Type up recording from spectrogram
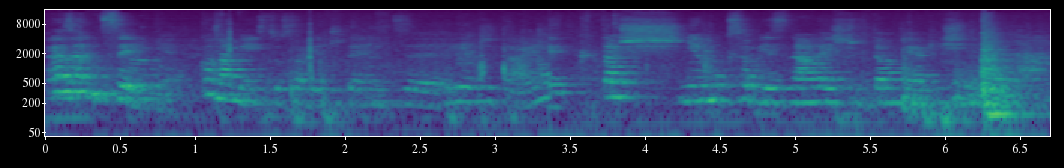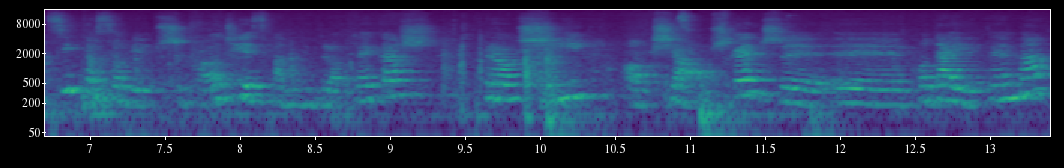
prezencyjnie. Tylko na miejscu sobie czytelnicy je czytają. Ktoś nie mógł sobie znaleźć w domu jakichś informacji, to sobie przychodzi, jest pan bibliotekarz, prosi o książkę, czy y, podaje temat,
